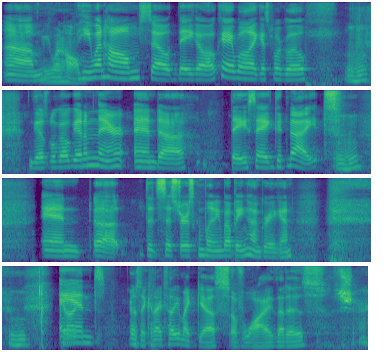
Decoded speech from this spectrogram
um he went home. he went home, so they go, okay, well, I guess we'll go. Guess we'll go get him there, and uh, they say good night. And uh, the sister is complaining about being hungry again. I- And I was like, can I tell you my guess of why that is? sure,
